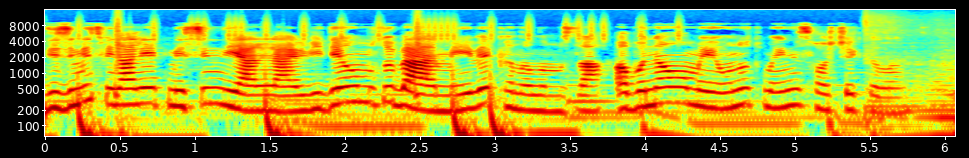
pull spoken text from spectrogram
Dizimiz final etmesin diyenler videomuzu beğenmeyi ve kanalımıza abone olmayı unutmayınız. Hoşçakalın.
